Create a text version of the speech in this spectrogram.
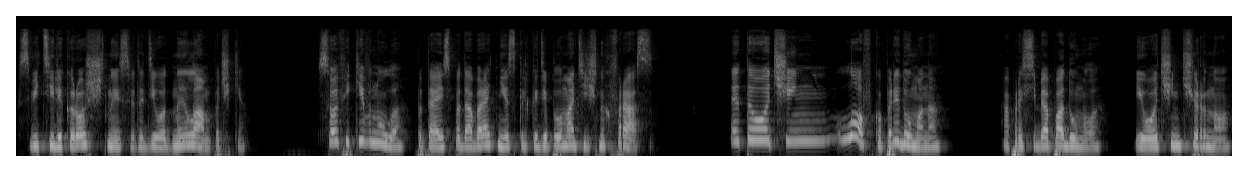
светили крошечные светодиодные лампочки. Софи кивнула, пытаясь подобрать несколько дипломатичных фраз. «Это очень ловко придумано», а про себя подумала. И очень черно.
